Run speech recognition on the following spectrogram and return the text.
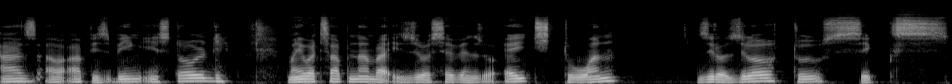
as our app is being installed my whatsapp number is 0708 0026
